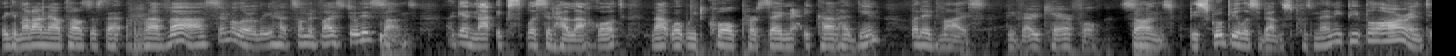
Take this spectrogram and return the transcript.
The Gemara now tells us that Rava, similarly, had some advice to his sons. Again, not explicit halachot, not what we'd call per se me'ikar hadin, but advice. Be very careful. Sons, be scrupulous about this because many people aren't,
